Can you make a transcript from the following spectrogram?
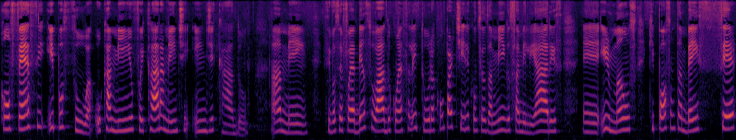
Confesse e possua, o caminho foi claramente indicado. Amém. Se você foi abençoado com essa leitura, compartilhe com seus amigos, familiares, é, irmãos que possam também ser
